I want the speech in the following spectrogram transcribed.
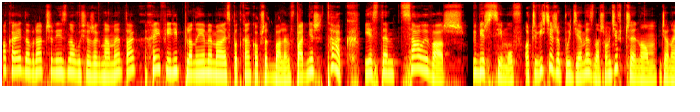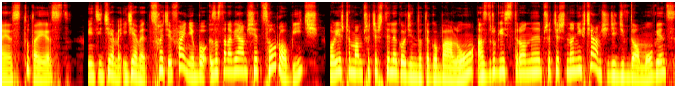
Okej, okay, dobra, czyli znowu się żegnamy, tak? Hej Filip, planujemy małe spotkanko przed balem. Wpadniesz? Tak! Jestem cały wasz. Wybierz simów. Oczywiście, że pójdziemy z naszą dziewczyną. Gdzie ona jest? Tutaj jest. Więc idziemy, idziemy. Słuchajcie, fajnie, bo zastanawiałam się, co robić, bo jeszcze mam przecież tyle godzin do tego balu, a z drugiej strony przecież no nie chciałam siedzieć w domu, więc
